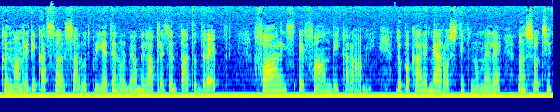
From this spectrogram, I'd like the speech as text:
Când m-am ridicat să îl salut, prietenul meu mi l-a prezentat drept Faris Efandi Karami după care mi-a rostit numele însoțit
